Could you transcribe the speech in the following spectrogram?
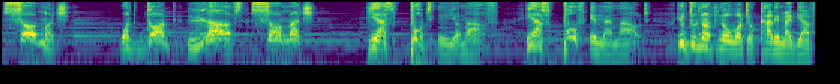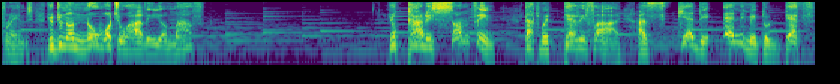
so much, what God loves so much, he has put in your mouth. He has put in my mouth. You do not know what you carry, my dear friends. You do not know what you have in your mouth. You carry something that will terrify and scare the enemy to death.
